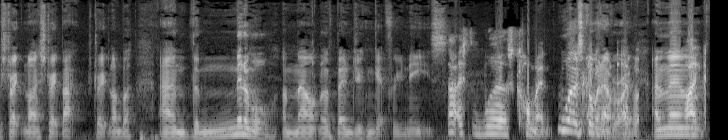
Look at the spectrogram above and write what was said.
a straight, nice straight back, straight lumbar, and the minimal amount of bend you can get through your knees." That is the worst comment. Worst comment ever, right? And then Like,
